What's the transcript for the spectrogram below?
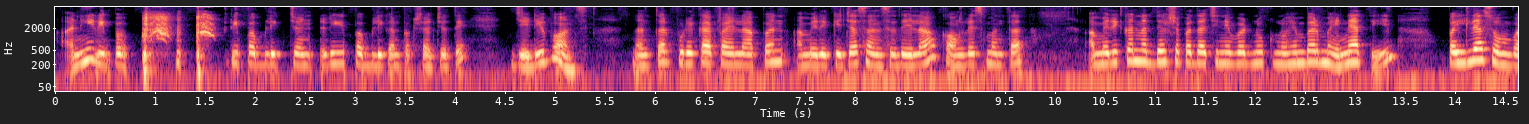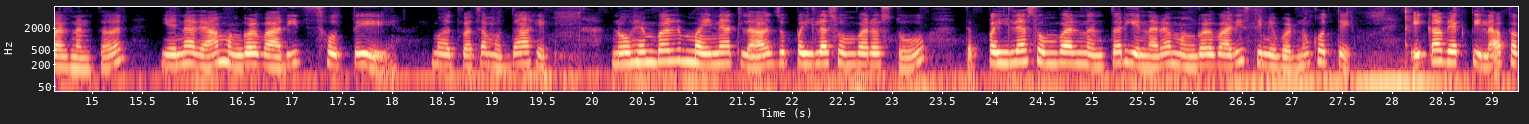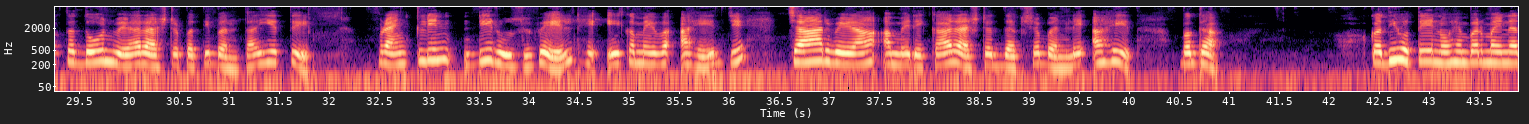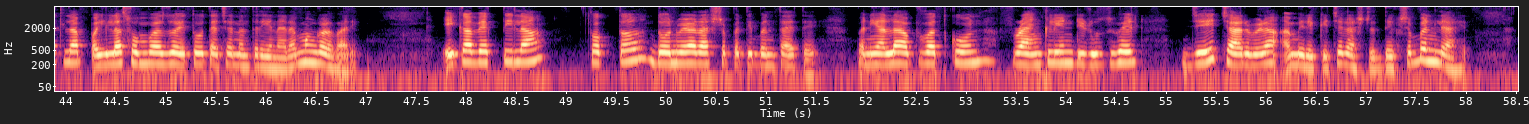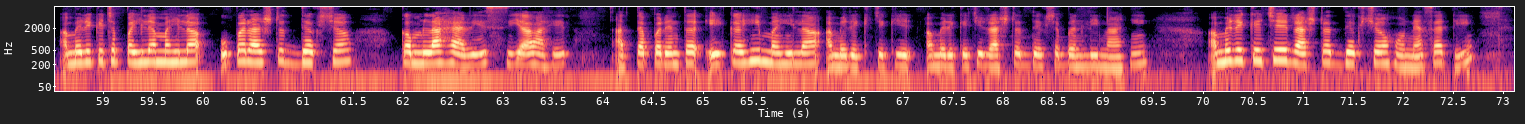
आणि रिप रिपब्लिकन रिपब्लिकन पक्षाचे होते जे डी वॉन्स. नंतर पुढे काय पाहिलं आपण? अमेरिकेच्या संसदेला काँग्रेस म्हणतात. अमेरिकन अध्यक्षपदाची निवडणूक नोव्हेंबर महिन्यातील पहिल्या सोमवारनंतर येणाऱ्या मंगळवारीच होते. महत्त्वाचा मुद्दा आहे. नोव्हेंबर महिन्यातला जो पहिला सोमवार असतो तर पहिल्या सोमवारनंतर येणाऱ्या मंगळवारीच ती निवडणूक होते. एका व्यक्तीला फक्त दोन वेळा राष्ट्रपती बनता येते. फ्रँकलिन डी रुझवेल्ट हे एकमेव आहेत जे चार वेळा अमेरिका राष्ट्राध्यक्ष बनले आहेत. बघा कधी होते? नोव्हेंबर महिन्यातला पहिला सोमवार जो येतो त्याच्यानंतर येणाऱ्या मंगळवारी. एका व्यक्तीला फक्त दोन वेळा राष्ट्रपती बनता येते. पण याला अपवाद कोण? फ्रँकलिन डी रुझवेल्ट जे चार वेळा अमेरिकेचे राष्ट्राध्यक्ष बनले आहेत. अमेरिकेच्या पहिल्या महिला उपराष्ट्राध्यक्ष कमला हॅरिस या आहेत. आत्तापर्यंत एकही महिला अमेरिकेची की अमेरिकेची राष्ट्राध्यक्ष बनली नाही. अमेरिकेचे राष्ट्राध्यक्ष होण्यासाठी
